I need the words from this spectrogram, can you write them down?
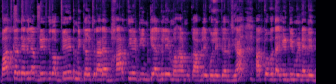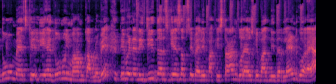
बात करते अगले अपडेट की तो अपडेट निकल कर आ रहा है भारतीय टीम के अगले महामुकाबले को लेकर। जी हाँ आपको बताया कि टीम इंडिया ने दो मैच खेल लिए हैं, दोनों ही महामुकाबलों में। टीम इंडिया ने जीत दर्ज की है, सबसे पहले पाकिस्तान को हराया, उसके बाद नीदरलैंड को हराया।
